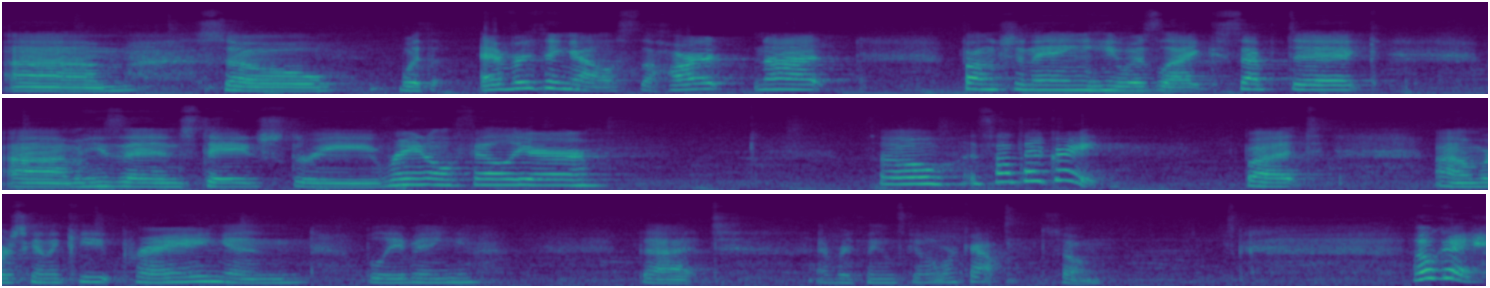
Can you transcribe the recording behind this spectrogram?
Um, so with everything else, the heart not functioning, he was like septic, um, he's in stage three renal failure. So it's not that great, but um, we're just gonna keep praying and believing that everything's gonna work out. So, okay,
